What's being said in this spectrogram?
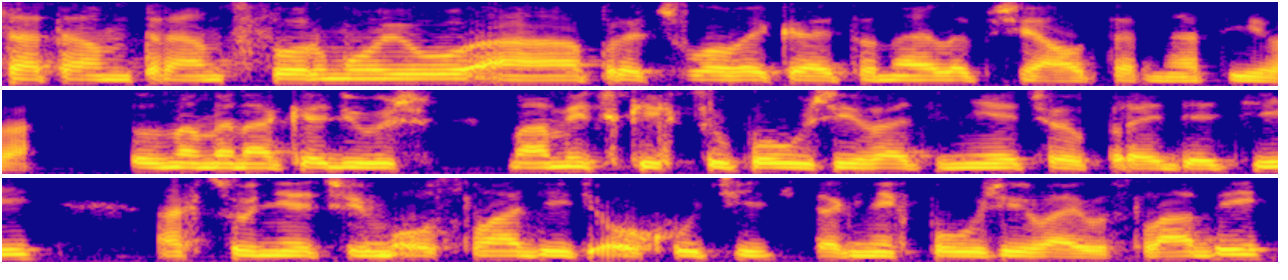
sa tam transformujú a pre človeka je to najlepšia alternatíva. To znamená, keď už mamičky chcú používať niečo pre deti a chcú niečím osladiť, ochutiť, tak nech používajú slady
